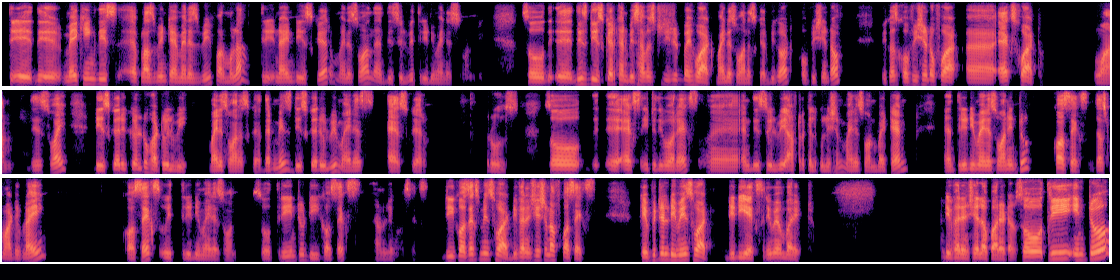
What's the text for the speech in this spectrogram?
the, the making this uh, plus bin to mnsb formula 3 9d square minus 1 and this will be 3d minus 1d so the, uh, this d square can be substituted by what? Minus 1 square. Because coefficient of because coefficient of what uh, x what? 1 this is why d square equal to what will be? Minus 1 square. That means d square will be minus a square rules. So uh, x e to the power x uh, and this will be after calculation minus 1 by 10 and 3d minus 1 into cos x just multiplying cos x with 3d minus 1 so 3 into d cos x only cos x. D cos x means what? Differentiation of cos x. Capital d means what? Ddx remember it. Differential operator. So 3 into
